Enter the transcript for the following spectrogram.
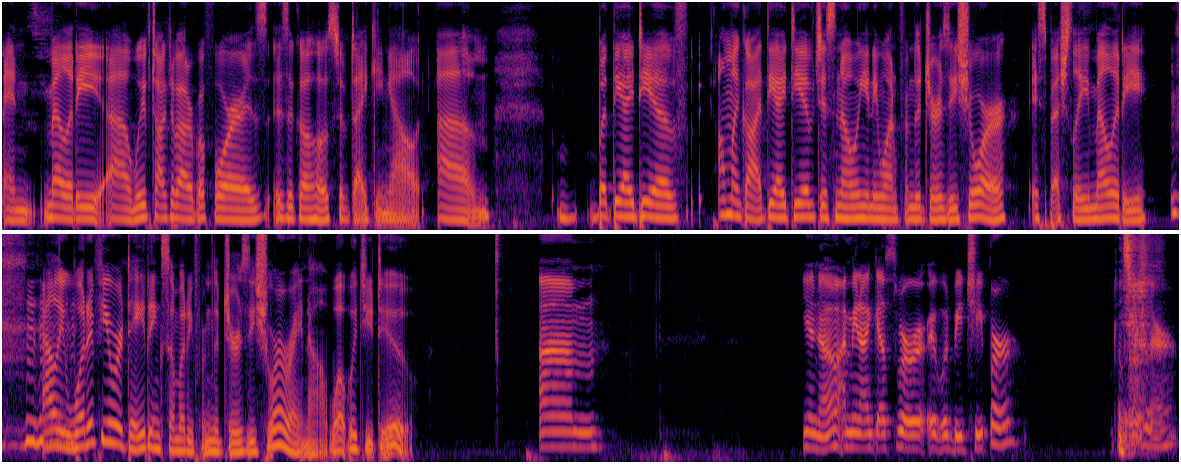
and Melody, uh, we've talked about her before, is is a co-host of Diking Out. Um, but the idea of oh my god, the idea of just knowing anyone from the Jersey Shore, especially Melody. Ali, what if you were dating somebody from the Jersey Shore right now? What would you do? Um, you know, I mean, I guess where it would be cheaper to live there.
